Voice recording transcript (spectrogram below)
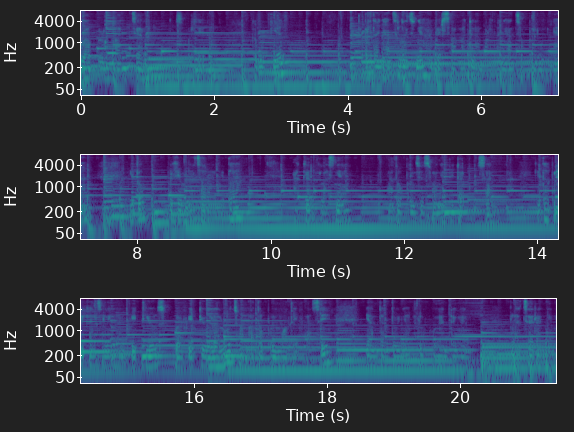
24 jam seperti itu. Kemudian pertanyaan selanjutnya hampir sama dengan pertanyaan sebelumnya itu bagaimana cara kita agar kelasnya ataupun siswanya tidak bosan kita berikan selingan video sebuah video lelucon ataupun motivasi yang tentunya berhubungan dengan pelajaran yang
